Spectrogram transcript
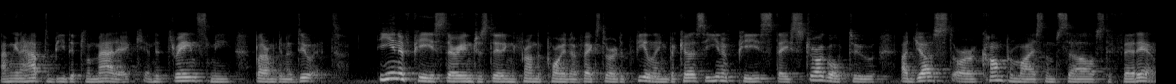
I'm going to have to be diplomatic and it drains me, but I'm going to do it. ENFPs, they're interesting from the point of extroverted feeling because ENFPs, they struggle to adjust or compromise themselves to fit in.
